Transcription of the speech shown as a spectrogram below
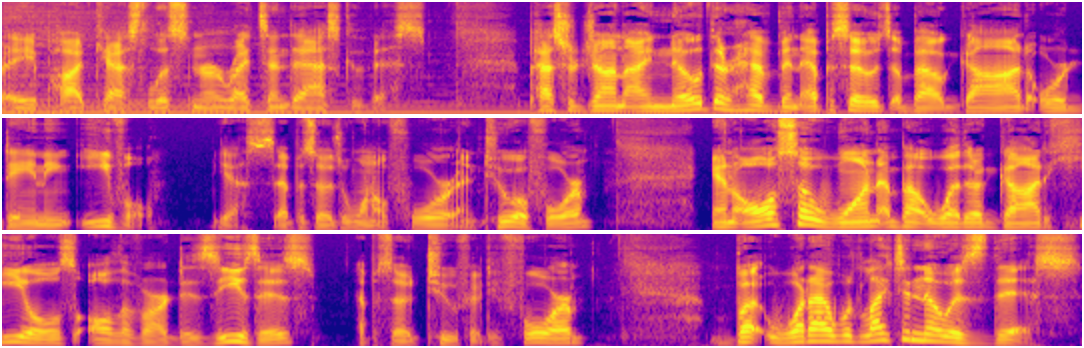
a podcast listener, writes in to ask this Pastor John, I know there have been episodes about God ordaining evil. Yes, episodes 104 and 204. And also one about whether God heals all of our diseases, episode 254. But what I would like to know is this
